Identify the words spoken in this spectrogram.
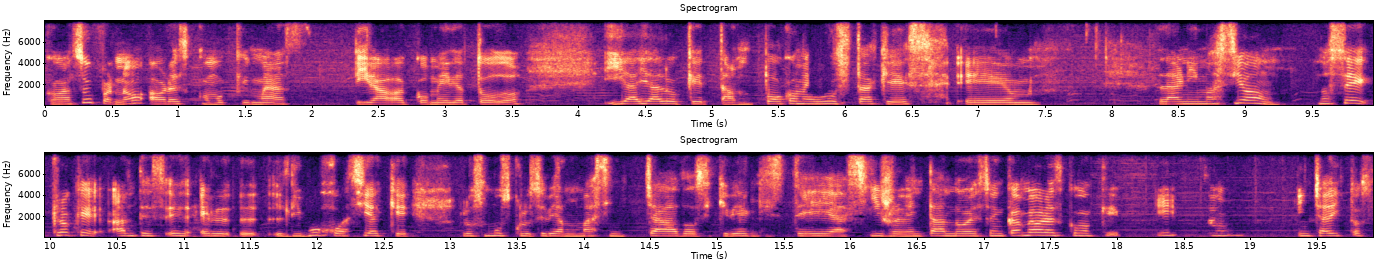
con el Super, ¿no? Ahora es como que más tiraba comedia todo. Y hay algo que tampoco me gusta que es em, la animación no sé, creo que antes el, dibujo hacía que los músculos se vean más hinchados y que vean que esté así reventando eso. En cambio ahora es como que son hinchaditos.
